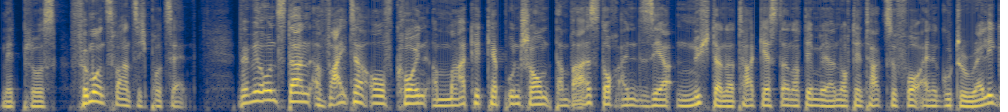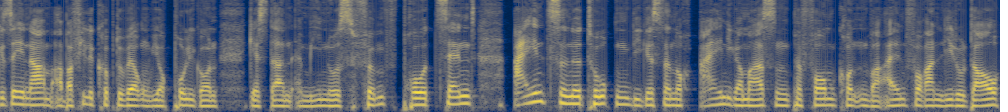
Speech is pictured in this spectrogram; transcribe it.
mit plus 25%. Wenn wir uns dann weiter auf Coin Market Cap umschauen, dann war es doch ein sehr nüchterner Tag gestern, nachdem wir ja noch den Tag zuvor eine gute Rallye gesehen haben, aber viele Kryptowährungen wie auch Polygon gestern minus 5%. Einzelne Token, die gestern noch einigermaßen performen konnten, war allen voran Lido DAO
